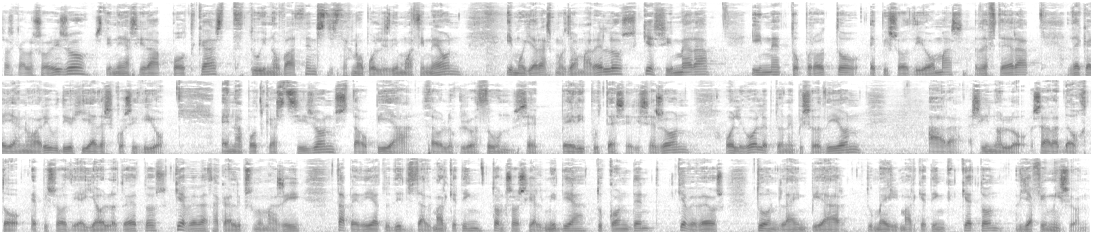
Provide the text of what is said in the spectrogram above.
Σας καλωσορίζω στη νέα σειρά podcast του Innovathens της Τεχνόπολης Δήμου Αθηναίων. Είμαι ο Γεράσιμος Τζαμαρέλος και σήμερα είναι το πρώτο επεισόδιό μας, Δευτέρα 10 Ιανουαρίου 2022. Ένα podcast seasons, τα οποία θα ολοκληρωθούν σε περίπου 4 σεζόν, ολιγόλεπτων επεισοδίων άρα σύνολο 48 επεισόδια για όλο το έτος και βέβαια θα καλύψουμε μαζί τα πεδία του digital marketing, των social media, του content και βεβαίως του online PR, του mail marketing και των διαφημίσεων.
